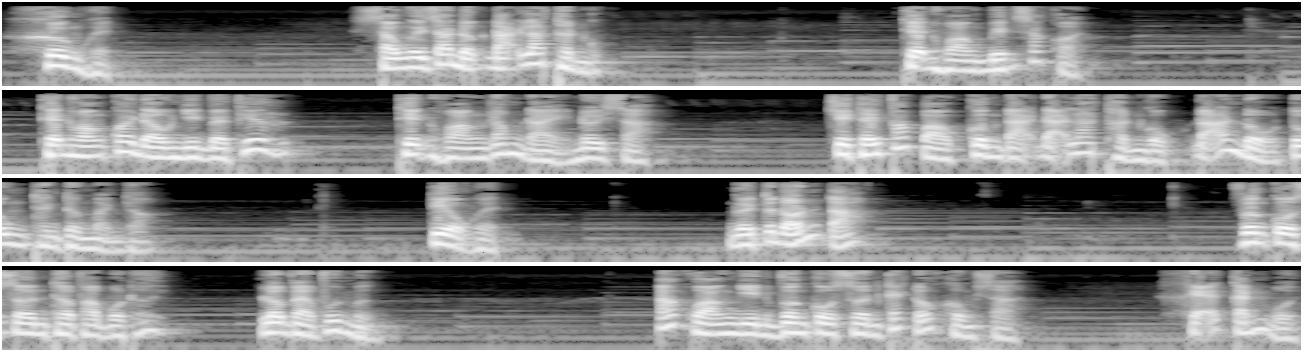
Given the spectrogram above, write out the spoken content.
Khương Huyền. Sao người ra được Đại La Thần Ngục? Thiện Hoàng biến sắc hỏi. Thiện Hoàng quay đầu nhìn về phía Thiện Hoàng Long Đài nơi xa. Chỉ thấy pháp bảo cường đại Đại La Thần Ngục Đã nổ tung thành từng mảnh nhỏ. Tiêu Huyền, Người tới đón ta. Vương Cô Sơn thở phào một hơi, Lộ vẻ vui mừng. Ác Hoàng nhìn Vương Cô Sơn cách đó không xa, Khẽ cắn môi,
